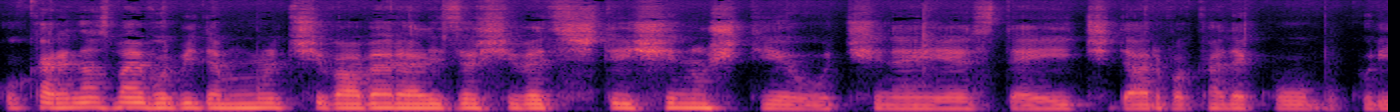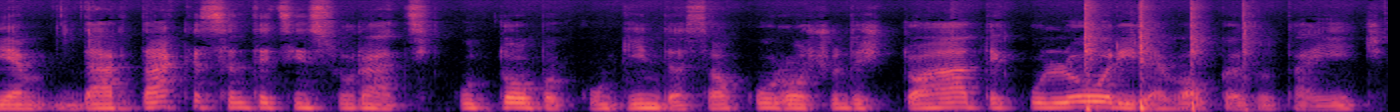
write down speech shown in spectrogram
Cu care n-ați mai vorbit de mult și va avea realizări și veți ști și nu știu cine este aici, dar vă cade cu bucurie. Dar dacă sunteți insurați cu tobă, cu ghindă sau cu roșu, deci toate culorile v-au căzut aici,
